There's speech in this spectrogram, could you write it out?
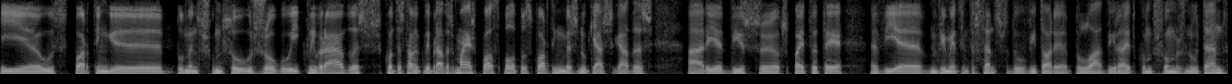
E uh, o Sporting, uh, pelo menos, começou o jogo equilibrado, as contas estavam equilibradas, mais posse de bola para o Sporting, mas no que às chegadas à área diz uh, respeito, até havia movimentos interessantes do Vitória pelo lado direito, como fomos notando.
